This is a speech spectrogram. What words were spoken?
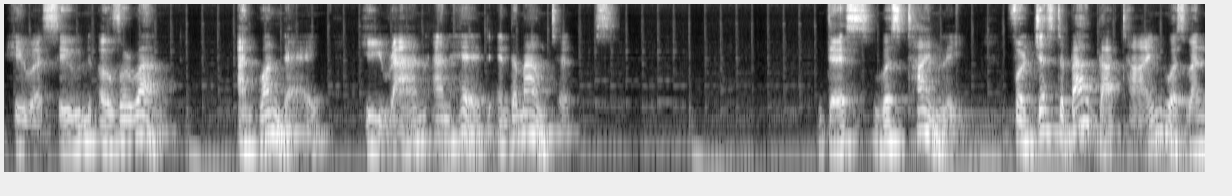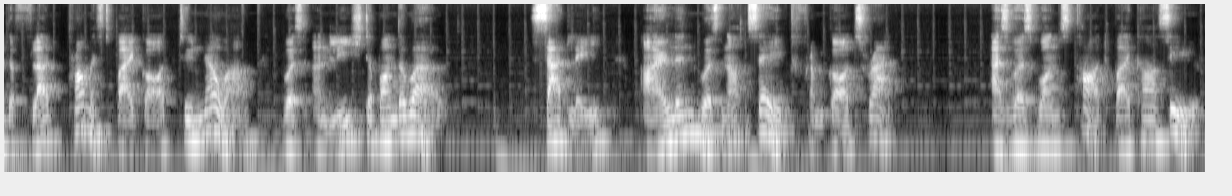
He was soon overwhelmed, and one day he ran and hid in the mountains. This was timely for just about that time was when the flood promised by God to Noah was unleashed upon the world. Sadly, Ireland was not saved from God's wrath, as was once thought by Kasir.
